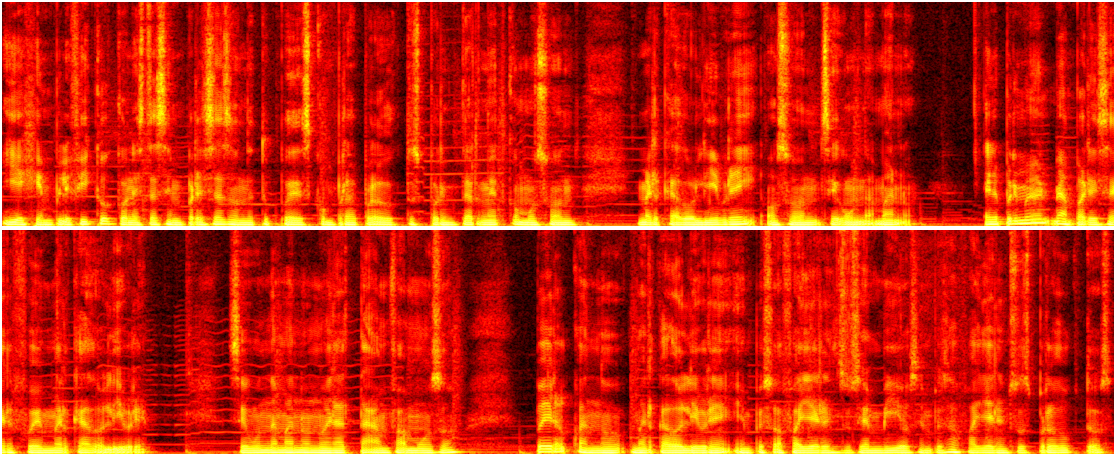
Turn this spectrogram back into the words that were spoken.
Y ejemplifico con estas empresas donde tú puedes comprar productos por internet como son Mercado Libre o son segunda mano. El primero en aparecer fue Mercado Libre segunda mano no era tan famoso, pero cuando Mercado Libre empezó a fallar en sus envíos, empezó a fallar en sus productos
